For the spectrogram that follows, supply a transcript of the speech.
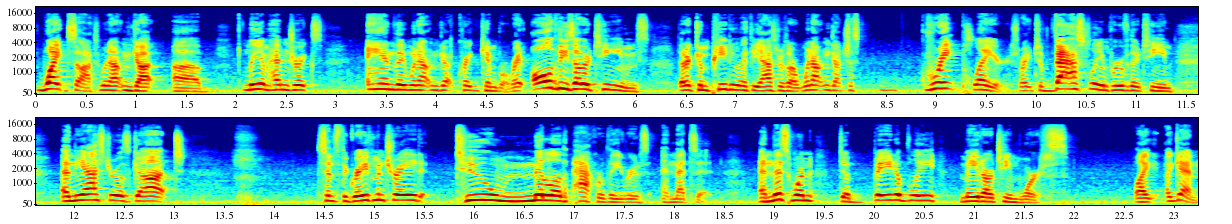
White Sox went out and got uh, Liam Hendriks, and they went out and got Craig Kimbrel, right? All of these other teams that are competing like the Astros are went out and got just great players, right, to vastly improve their team. And the Astros got, since the Graveman trade, two middle of the pack relievers, and that's it. And this one debatably made our team worse. Like, again,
